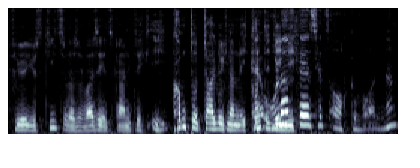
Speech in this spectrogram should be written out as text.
für Justiz oder so, weiß ich jetzt gar nicht. Ich, ich komme total durcheinander. Ich kannte Der den Olaf, nicht. der ist jetzt auch geworden, ne?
